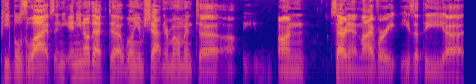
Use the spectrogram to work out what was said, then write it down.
people's lives. And and you know that uh, William Shatner moment uh on Saturday Night Live where he, he's at the uh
